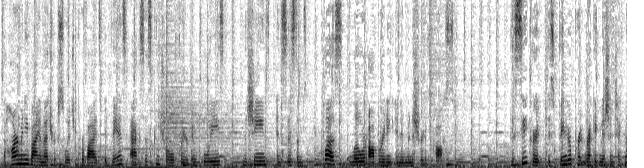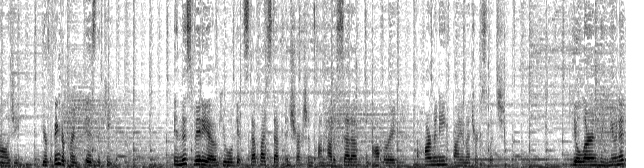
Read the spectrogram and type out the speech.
the Harmony Biometric Switch provides advanced access control for your employees, machines, and systems, plus lower operating and administrative costs. The secret is fingerprint recognition technology. Your fingerprint is the key. In this video, you will get step-by-step -step instructions on how to set up and operate the Harmony Biometric Switch. You'll learn the unit,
